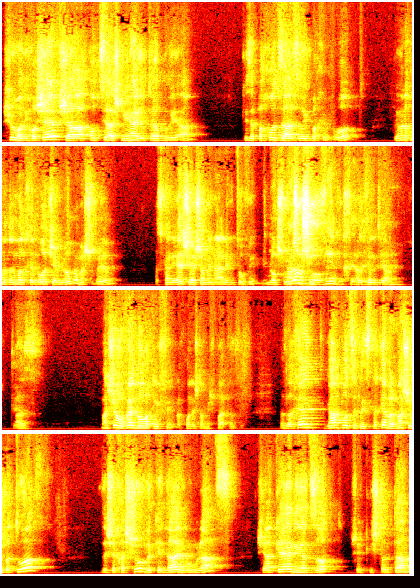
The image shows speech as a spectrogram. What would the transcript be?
שוב, אני חושב שהאופציה השנייה היא יותר בריאה, כי זה פחות זעזועים בחברות, ואם אנחנו מדברים על חברות שהן לא במשבר, אז כנראה שיש שם מנהלים טובים. אם לא כולם, משהו שעובד. על חלקם. אה, כן. אז מה שעובד לא מחליפים, נכון? יש את המשפט הזה. אז לכן, גם פה צריך להסתכל, אבל מה שבטוח, זה שחשוב וכדאי ומומלץ, שהקרן היא זאת שהשתלטה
